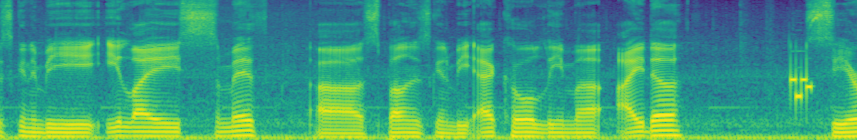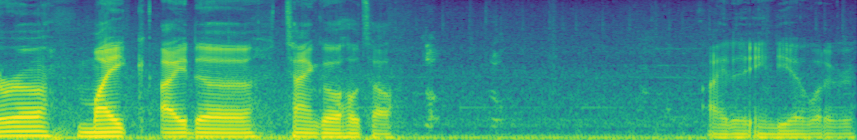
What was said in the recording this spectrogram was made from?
It's gonna be Eli Smith. Uh, spelling is gonna be Echo Lima Ida Sierra Mike Ida Tango Hotel. Ida India whatever.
